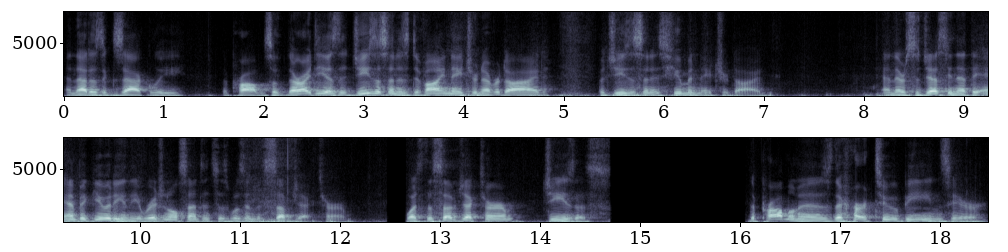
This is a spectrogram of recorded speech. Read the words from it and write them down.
And that is exactly the problem. So their idea is that Jesus in his divine nature never died, but Jesus in his human nature died. And they're suggesting that the ambiguity in the original sentences was in the subject term. What's the subject term? Jesus. The problem is there are two beings here.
